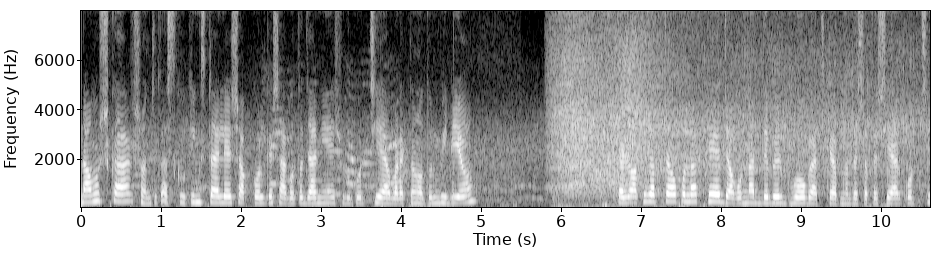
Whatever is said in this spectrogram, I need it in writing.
নমস্কার, সঞ্চিতাস কুকিং স্টাইলে সকলকে স্বাগত জানিয়ে শুরু করছি আবার একটা নতুন ভিডিও। রথযাত্রা উপলক্ষে জগন্নাথ দেবের ভোগ আজকে আপনাদের সাথে শেয়ার করছি।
